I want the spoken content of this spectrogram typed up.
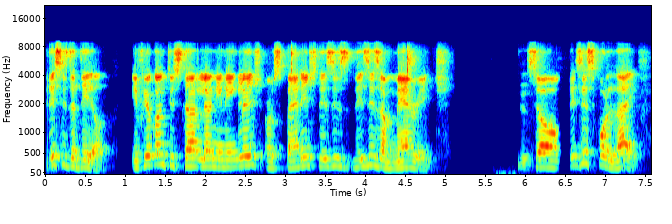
this is the deal. If you're going to start learning English or Spanish, this is this is a marriage. yes. So this is for life.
